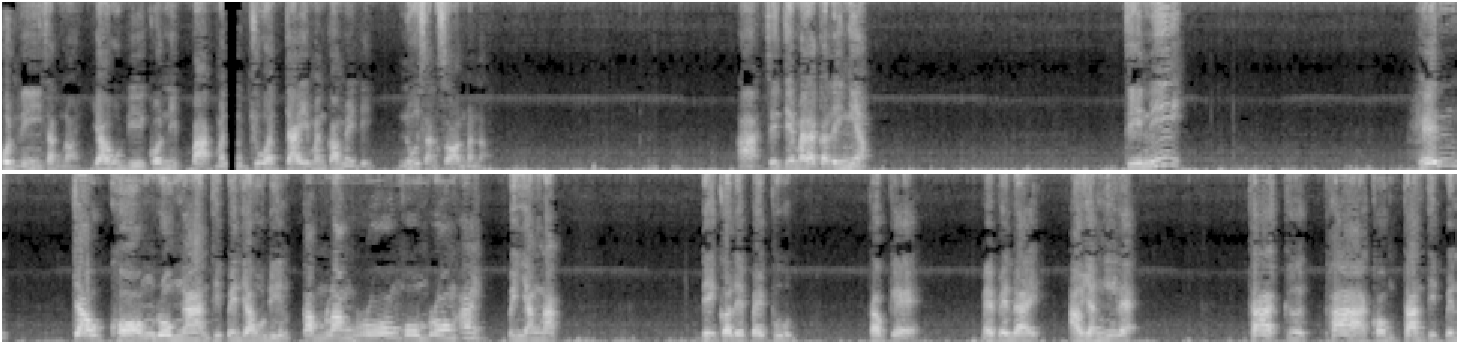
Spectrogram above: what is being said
คนนี้สักหน่อยยาฮูดีคนนี้ปากมันชั่วใจมันก็ไม่ดีหนูสั่งสอนมันหน่อยอะสิเจมาแล้วก็เลยเงียบ ทีนี้ เห็นเจ้าของโรงงานที่เป็นยาฮูดีกำลังร้องโหมร้องไห้เป็นอย่างหนัก เด็กก็เลยไปพูด เท่าแก่ไม่เป็นไร เอาอย่างนี้แหละ ถ้าเกิดผ้าของท่านที่เป็น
